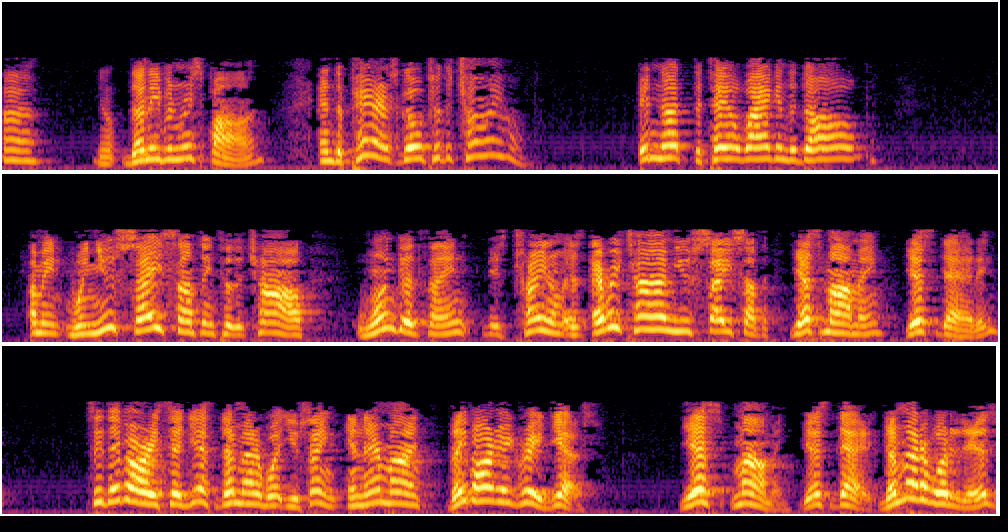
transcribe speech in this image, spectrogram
uh, you know, doesn't even respond. And the parents go to the child. Isn't that the tail wagging the dog? I mean, when you say something to the child, one good thing is train them is every time you say something, yes, mommy, yes, daddy. See, they've already said yes. Doesn't matter what you're saying. In their mind, they've already agreed yes. Yes, mommy. Yes, daddy. Doesn't matter what it is.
